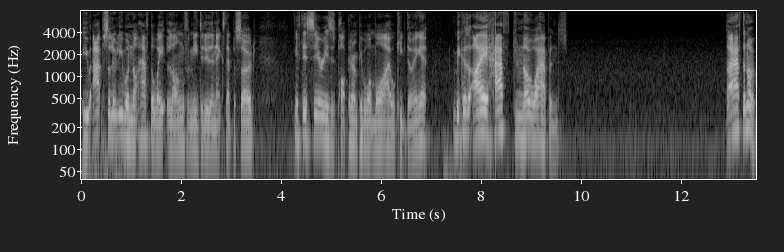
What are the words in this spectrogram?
You absolutely will not have to wait long for me to do the next episode. If this series is popular and people want more, I will keep doing it. Because I have to know what happens. I have to know.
